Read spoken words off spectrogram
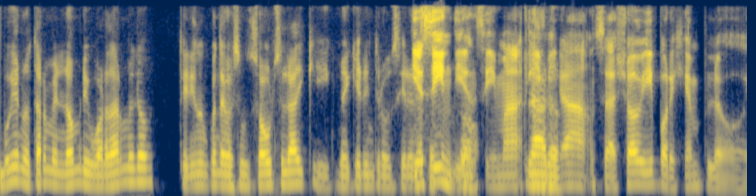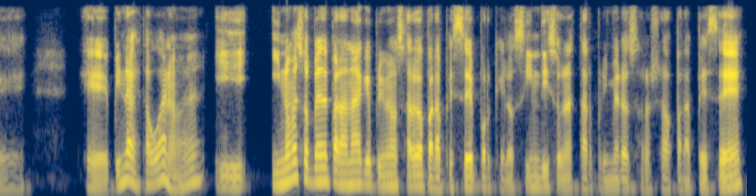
voy a anotarme el nombre y guardármelo, teniendo en cuenta que es un Souls-like y me quiero introducir en Y es ese indie mundo. encima. Claro. Mirá, o sea, yo vi, por ejemplo, eh, eh, pinta que está bueno, ¿eh? Y, y no me sorprende para nada que primero salga para PC, porque los indies suelen estar primero desarrollados para PC,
